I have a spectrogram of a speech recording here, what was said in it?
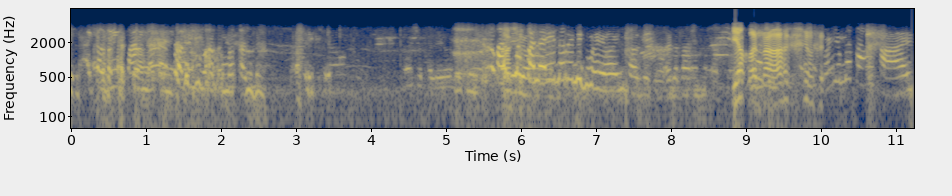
Ikaw ba yung parang matanda? Sabi mo parang matanda. Siya pala yun. Narinig mo yun. Sabi ko. Ano ba? Iyak ka na. Yung matangkad.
